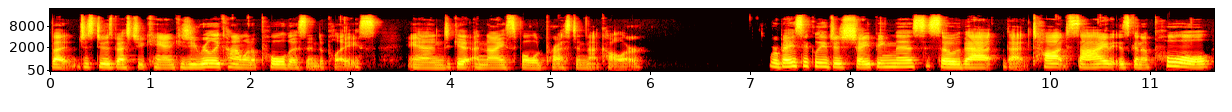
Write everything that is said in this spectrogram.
but just do as best you can because you really kind of want to pull this into place and get a nice fold pressed in that collar. We're basically just shaping this so that that taut side is going to pull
